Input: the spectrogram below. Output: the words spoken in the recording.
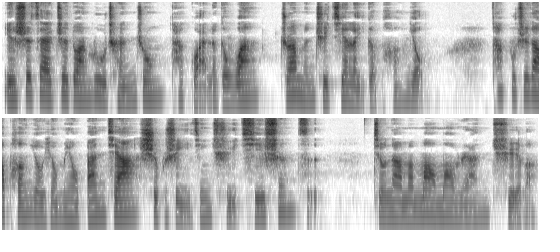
也是在这段路程中，他拐了个弯，专门去见了一个朋友。他不知道朋友有没有搬家，是不是已经娶妻生子，就那么贸贸然去了。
